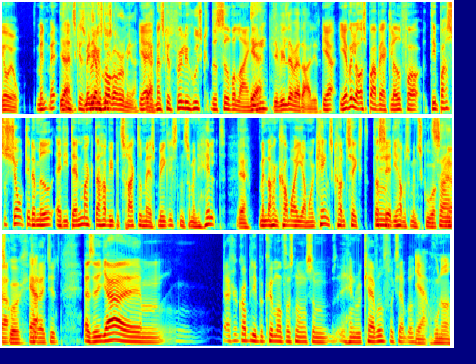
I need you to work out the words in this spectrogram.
Jo, jo. Men, men, ja, man skal men jeg selvfølgelig forstår huske, godt, hvad du mener. ja, man skal selvfølgelig huske the silver lining. ja, det ville da være dejligt. Ja, jeg vil også bare være glad for, det er bare så sjovt det der med, at i Danmark, der har vi betragtet Mads Mikkelsen som en held, Ja. men når han kommer i amerikansk kontekst, der Mm. ser de ham som en skurk. Så er han Ja. skurk. Det er Ja. rigtigt. Altså, jeg, øh, jeg kan godt blive bekymret for sådan nogen som Henry Cavill, for eksempel. Ja, 100.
